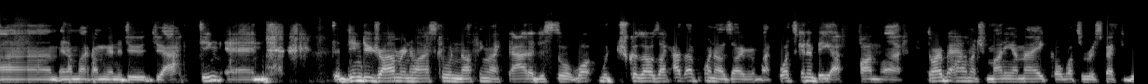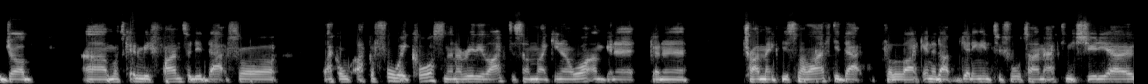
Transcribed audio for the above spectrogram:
Um, and I'm like, I'm going to do do acting, and didn't do drama in high school, nothing like that. I just thought, what would because I was like, at that point, I was over. I'm like, what's going to be a fun life? Worry about how much money I make or what's a respectable job um, what's going to be fun. So I did that for like a like a four week course, and then I really liked it. So I'm like, you know what, I'm gonna gonna try and make this my life. Did that for like ended up getting into full time acting studio.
